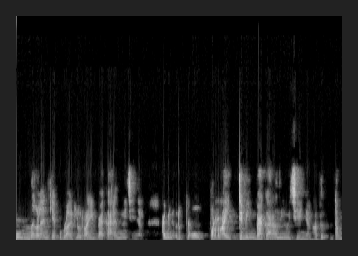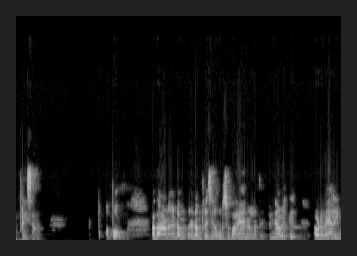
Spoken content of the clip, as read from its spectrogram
കൊന്നു കളയാൻ കേപ്പബിൾ ആയിട്ടുള്ള ഒരു റൈറ്റ് ബാക്ക് ആരാന്ന് ചോദിച്ചു കഴിഞ്ഞാൽ ഐ മീൻ ഒരു പ്രോപ്പർ റൈറ്റ് വിങ് ബാക്ക് ആരാന്ന് ചോദിച്ചു കഴിഞ്ഞാൽ അത് ഡംഫ്രീസ് ആണ്. അപ്പോൾ അതാണ് ഡം ഡംഫ്രൈസിനെ കുറിച്ച് പറയാനുള്ളത്. പിന്നെ അവർക്ക് അവിടെ വേറെയും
